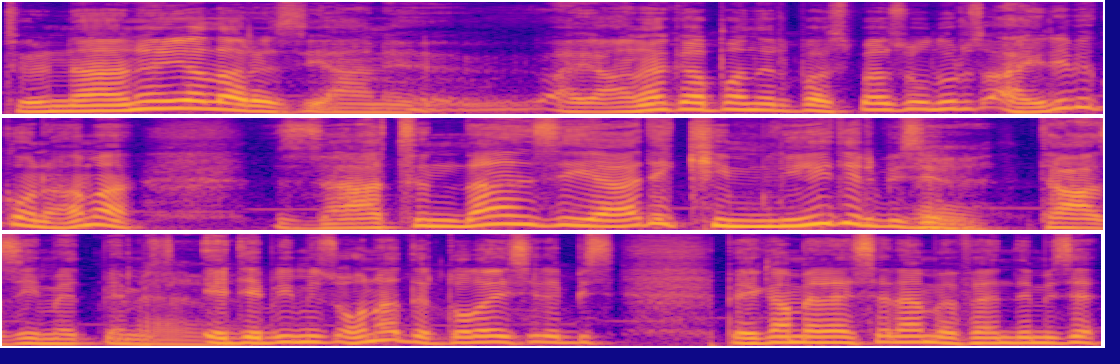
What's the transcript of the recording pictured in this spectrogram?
tırnağını yalarız yani ayağına kapanır paspas oluruz ayrı bir konu ama zatından ziyade kimliğidir bizim Evet. tazim etmemiz. Evet. Edebimiz onadır. Dolayısıyla biz Peygamber aleyhisselam efendimize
